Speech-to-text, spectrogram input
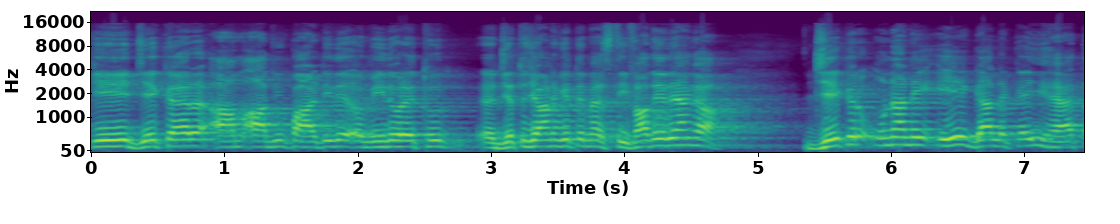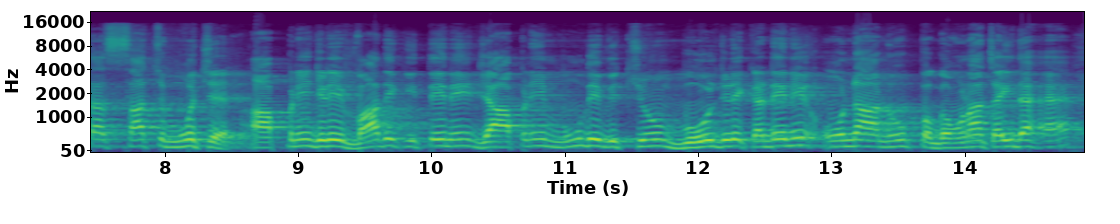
ਕਿ ਜੇਕਰ ਆਮ ਆਦਮੀ ਪਾਰਟੀ ਦੇ ਉਮੀਦਵਾਰ ਇੱਥੋਂ ਜਿੱਤ ਜਾਣਗੇ ਤੇ ਮੈਂ ਅਸਤੀਫਾ ਦੇ ਦਿਆਂਗਾ। ਜੇਕਰ ਉਹਨਾਂ ਨੇ ਇਹ ਗੱਲ ਕਹੀ ਹੈ, ਤਾਂ ਸੱਚਮੁੱਚ ਆਪਣੇ ਜਿਹੜੇ ਵਾਅਦੇ ਕੀਤੇ ਨੇ ਜਾਂ ਆਪਣੇ ਮੂੰਹ ਦੇ ਵਿੱਚੋਂ ਬੋਲ ਜਿਹੜੇ ਕੱਢੇ ਨੇ, ਉਹਨਾਂ ਨੂੰ ਪਗਾਉਣਾ ਚਾਹੀਦਾ ਹੈ।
